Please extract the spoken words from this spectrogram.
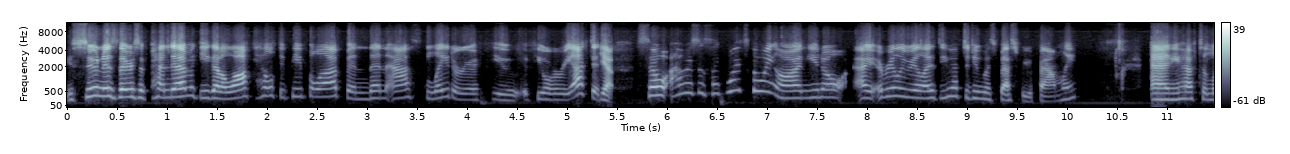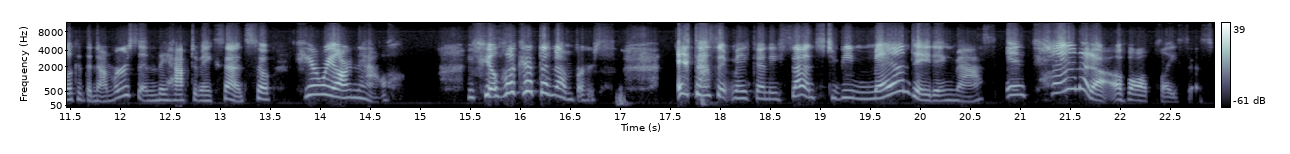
as soon as there's a pandemic, you got to lock healthy people up and then ask later if you if you overreacted. Yeah. So I was just like, what's going on? You know, I, I really realized you have to do what's best for your family and you have to look at the numbers and they have to make sense. So here we are now. If you look at the numbers, it doesn't make any sense to be mandating masks in Canada, of all places,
